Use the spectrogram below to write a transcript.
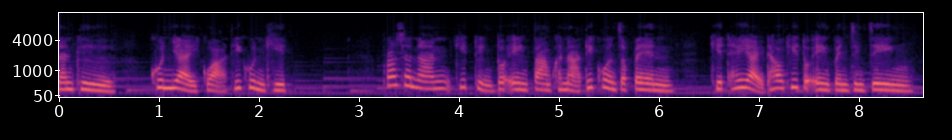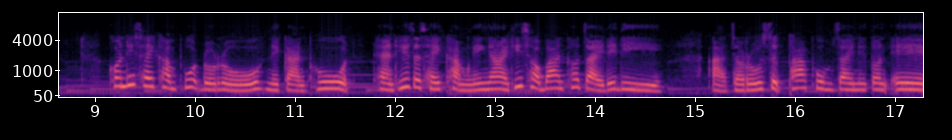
นั่นคือ คุณใหญ่กว่าที่คุณคิด เพราะฉะนั้นคิดถึงตัวเองตามขนาดที่ควรจะเป็น คิดให้ใหญ่เท่าที่ตัวเองเป็นจริง ๆ คนที่ใช้คำพูดหรูๆในการพูด แทนที่จะใช้คำง่าย ๆ ที่ชาวบ้านเข้าใจได้ดี อาจจะรู้สึกภาคภูมิใจในตนเอง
